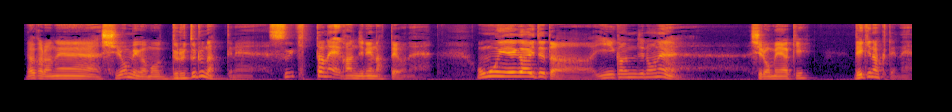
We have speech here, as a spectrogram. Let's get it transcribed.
だからね、白身がもうドゥルドゥルなってね、すげ汚ね感じになったよね。思い描いてたいい感じのね、白目焼きできなくてね。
